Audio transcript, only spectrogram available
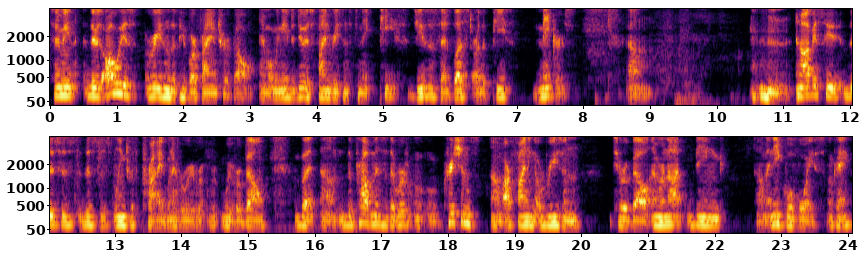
So I mean, there's always reasons that people are fighting to rebel, and what we need to do is find reasons to make peace. Jesus said, "Blessed are the peacemakers." Um, and obviously, this is this is linked with pride whenever we re we rebel. But um, the problem is, is that we're Christians um, are finding a reason to rebel, and we're not being um, an equal voice. Okay.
